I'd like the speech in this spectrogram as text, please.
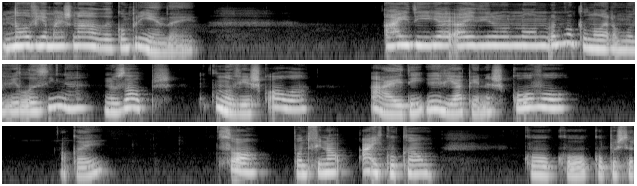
Não havia mais nada, compreendem? Heidi, Heidi não, não, não, aquilo não era uma vilazinha nos Alpes. Aquilo não havia escola. A Heidi vivia apenas com o avô. Ok? Só. Ponto final. Ah, e com o cão. Com, com, com, o pastor,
